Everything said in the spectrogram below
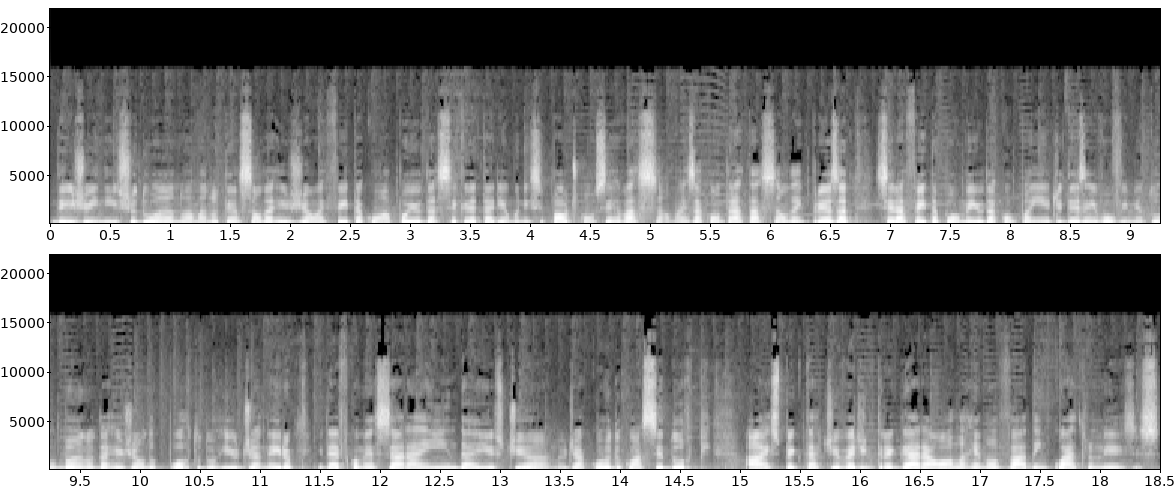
Desde o início do ano, a manutenção da região é feita com apoio da Secretaria Municipal de Conservação, mas a contratação da empresa será feita por meio da Companhia de Desenvolvimento Urbano da região do Porto do Rio de Janeiro e deve começar ainda este ano. De acordo com a SEDURP, a expectativa é de entregar a orla renovada em quatro meses.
